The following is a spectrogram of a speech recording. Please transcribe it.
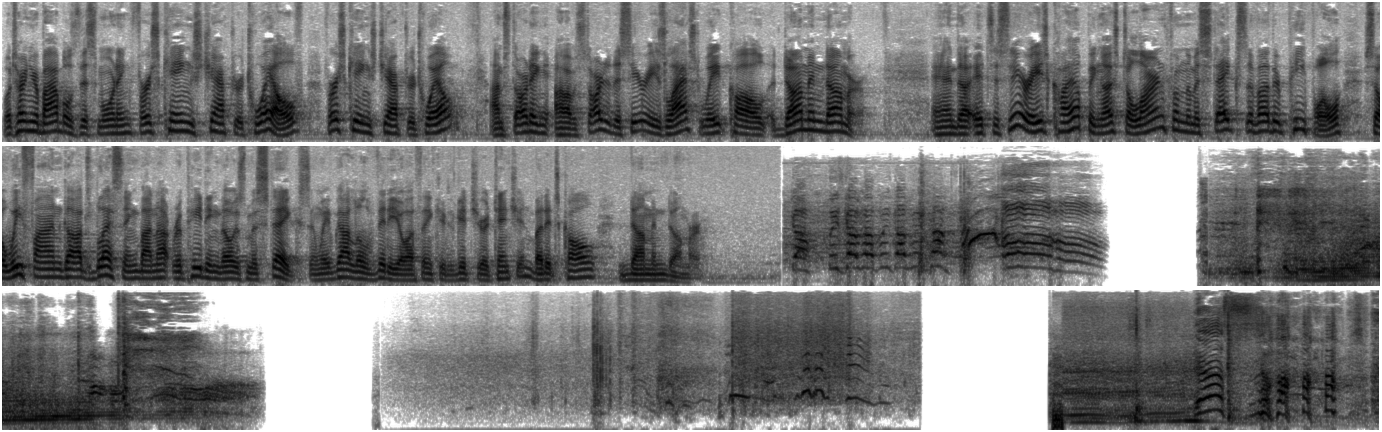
Well, turn your Bibles this morning, 1 Kings chapter 12. 1 Kings chapter 12. I'm starting, I started a series last week called Dumb and Dumber. And uh, it's a series helping us to learn from the mistakes of other people so we find God's blessing by not repeating those mistakes. And we've got a little video I think it'll get your attention, but it's called Dumb and Dumber. Go, please go, go, please go, please go. Oh! Yes!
